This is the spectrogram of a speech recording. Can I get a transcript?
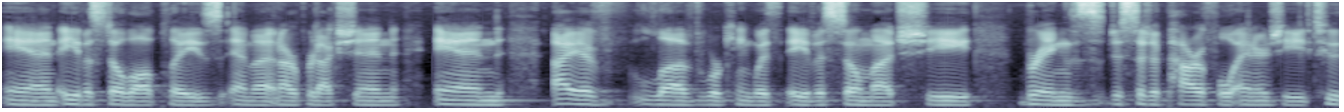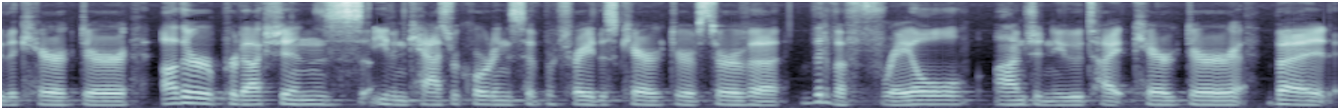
And Ava Stovall plays Emma in our production, and I have loved working with Ava so much. She brings just such a powerful energy to the character. Other productions, even cast recordings, have portrayed this character as sort of a, a bit of a frail ingenue type character, but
